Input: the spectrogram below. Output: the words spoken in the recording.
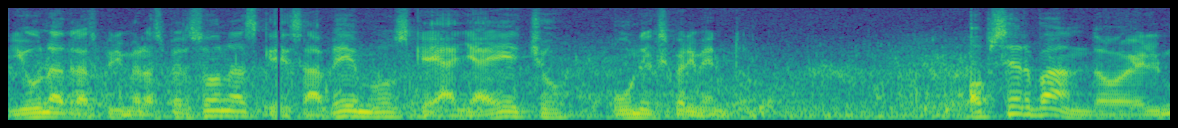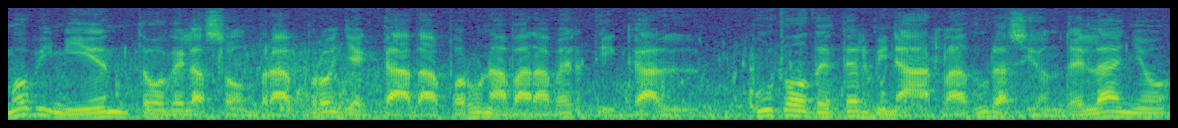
y una de las primeras personas que sabemos que haya hecho un experimento. Observando el movimiento de la sombra proyectada por una vara vertical pudo determinar la duración del año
